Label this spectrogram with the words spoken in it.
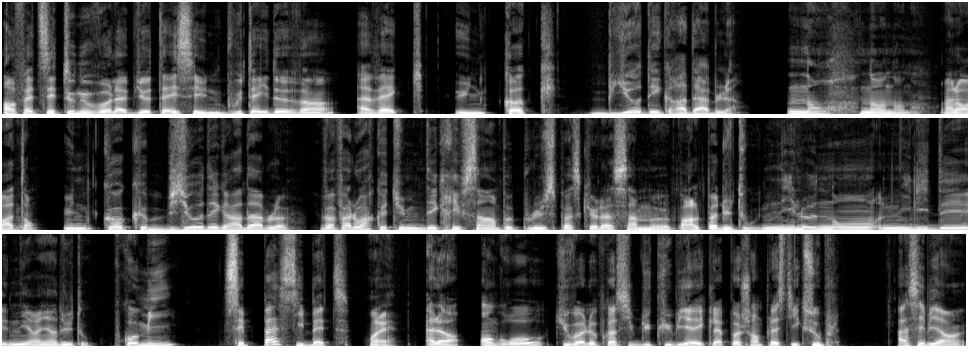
En fait, c'est tout nouveau. La bioteille, c'est une bouteille de vin avec une coque biodégradable. Non, non, non, non. Alors attends, une coque biodégradable. Va falloir que tu me décrives ça un peu plus parce que là, ça me parle pas du tout. Ni le nom, ni l'idée, ni rien du tout. Promis, c'est pas si bête. Ouais. Alors, en gros, tu vois le principe du cubi avec la poche en plastique souple. Ah, c'est bien. hein.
